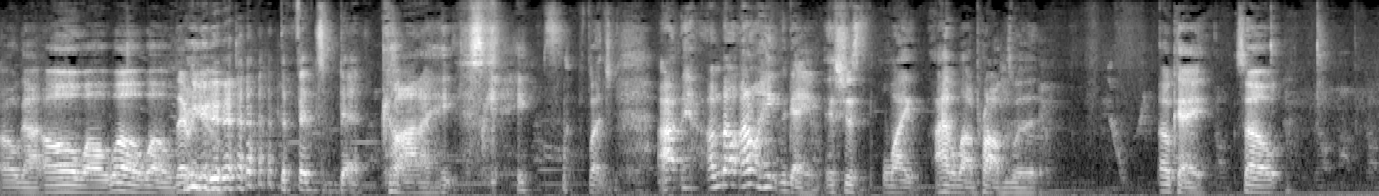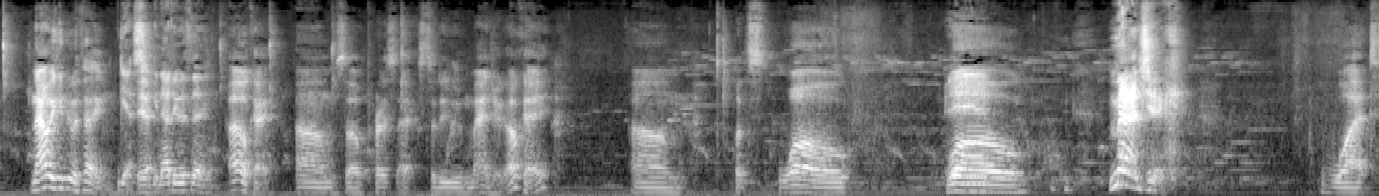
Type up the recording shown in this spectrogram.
Oh god. Oh, whoa, whoa, whoa. There we go. of death. God, I hate this game so much. I I'm not, I don't hate the game. It's just like I have a lot of problems with it. Okay, so now we can do a thing. Yes, Yeah. you can now do a thing. Okay. Um. So press X to do magic. Okay. Um. Let's. Whoa. Whoa. Magic. What?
